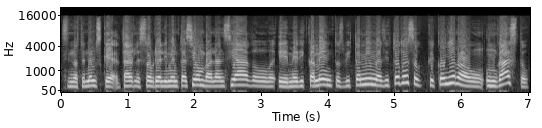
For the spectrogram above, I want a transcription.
sino tenemos que darles sobrealimentación balanceado, medicamentos, vitaminas y todo eso que conlleva un gasto.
